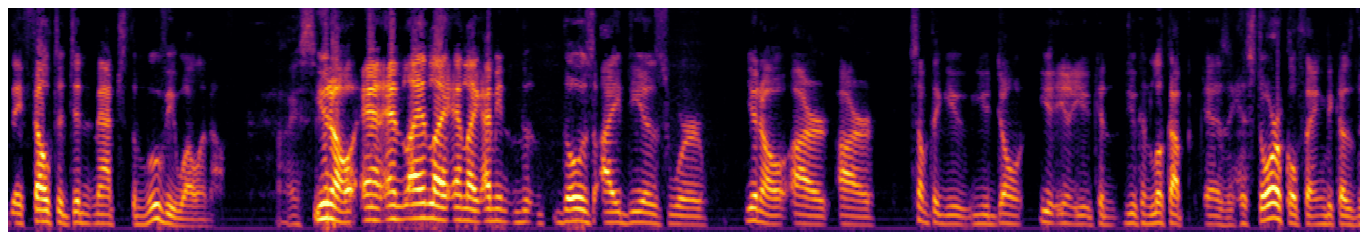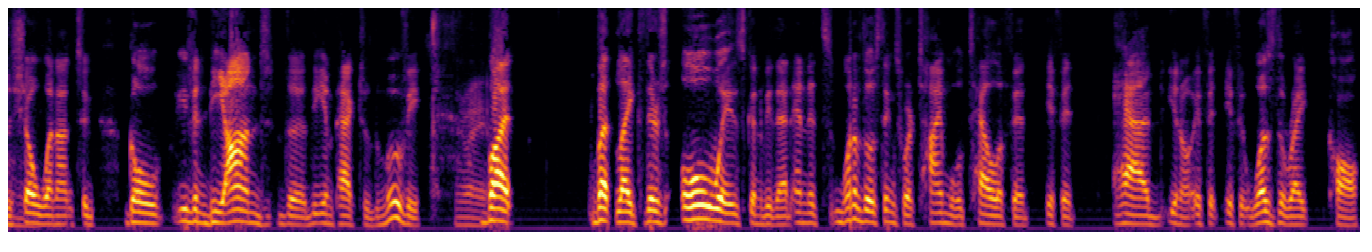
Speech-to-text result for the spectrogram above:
they felt it didn't match the movie well enough I see. you know and and, and like and like i mean th- those ideas were you know are are something you you don't you, you you can you can look up as a historical thing because the Hmm. show went on to go even beyond the the impact of the movie right. but but like there's always going to be that and it's one of those things where time will tell if it if it had you know if it if it was the right call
